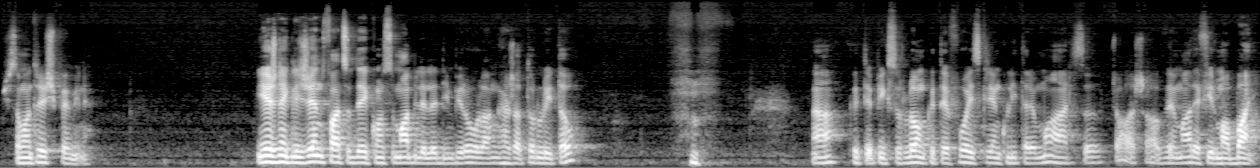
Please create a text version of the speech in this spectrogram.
și să mă întreb și pe mine. Ești neglijent față de consumabilele din biroul angajatorului tău? Da? Câte pixuri luăm, câte foi, scriem cu litere mari, să, așa, avem, are firma bani.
